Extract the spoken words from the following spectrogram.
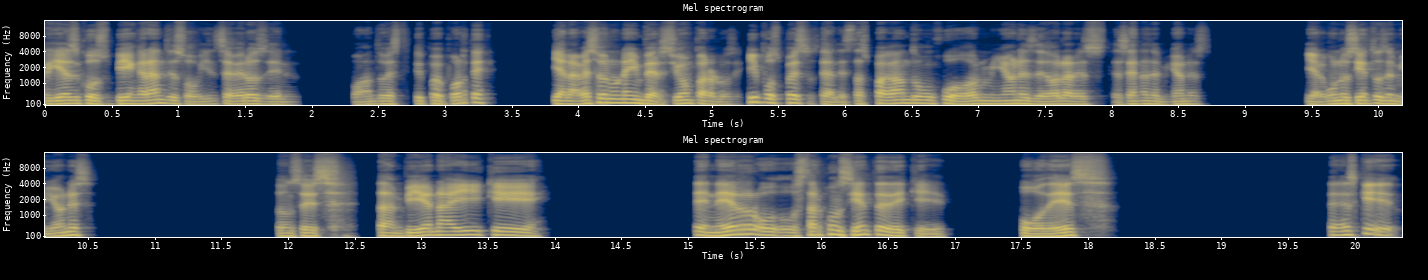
riesgos bien grandes o bien severos en jugando este tipo de deporte. Y a la vez son una inversión para los equipos, pues, o sea, le estás pagando a un jugador millones de dólares, decenas de millones y algunos cientos de millones. Entonces, también hay que tener o, estar consciente de que podés, tenés que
